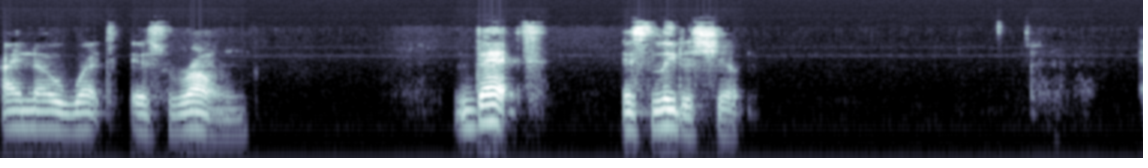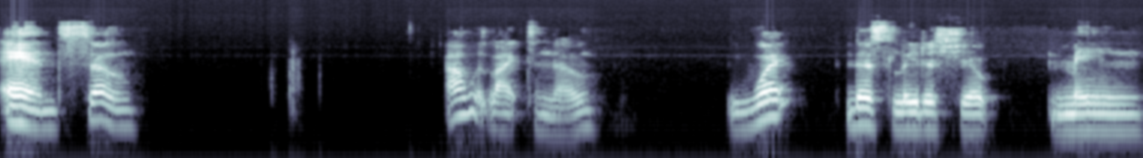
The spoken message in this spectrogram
I know what is wrong. That is leadership. And so, I would like to know what does leadership mean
